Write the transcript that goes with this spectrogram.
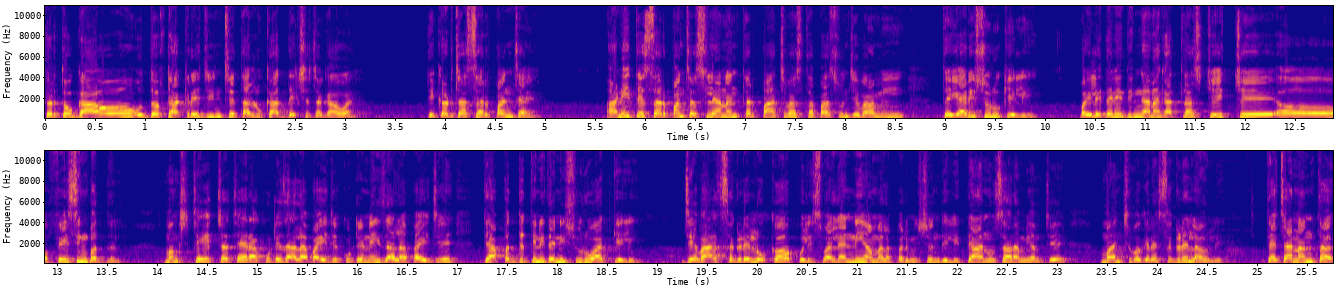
तर तो गाव उद्धव ठाकरेजींचे तालुका अध्यक्षाचं गाव आहे. तिकडचा सरपंच आहे. आणि ते सरपंच असल्यानंतर पाच वाजतापासून जेव्हा आम्ही तयारी सुरू केली पहिले त्यांनी धिंगाणा घातला स्टेजचे फेसिंगबद्दल मग स्टेजचा चेहरा कुठे झाला पाहिजे कुठे नाही झाला पाहिजे त्या पद्धतीने त्यांनी सुरुवात केली. जेव्हा सगळे लोक पोलीसवाल्यांनी आम्हाला परमिशन दिली त्यानुसार आम्ही आमचे मंच वगैरे सगळे लावले. त्याच्यानंतर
